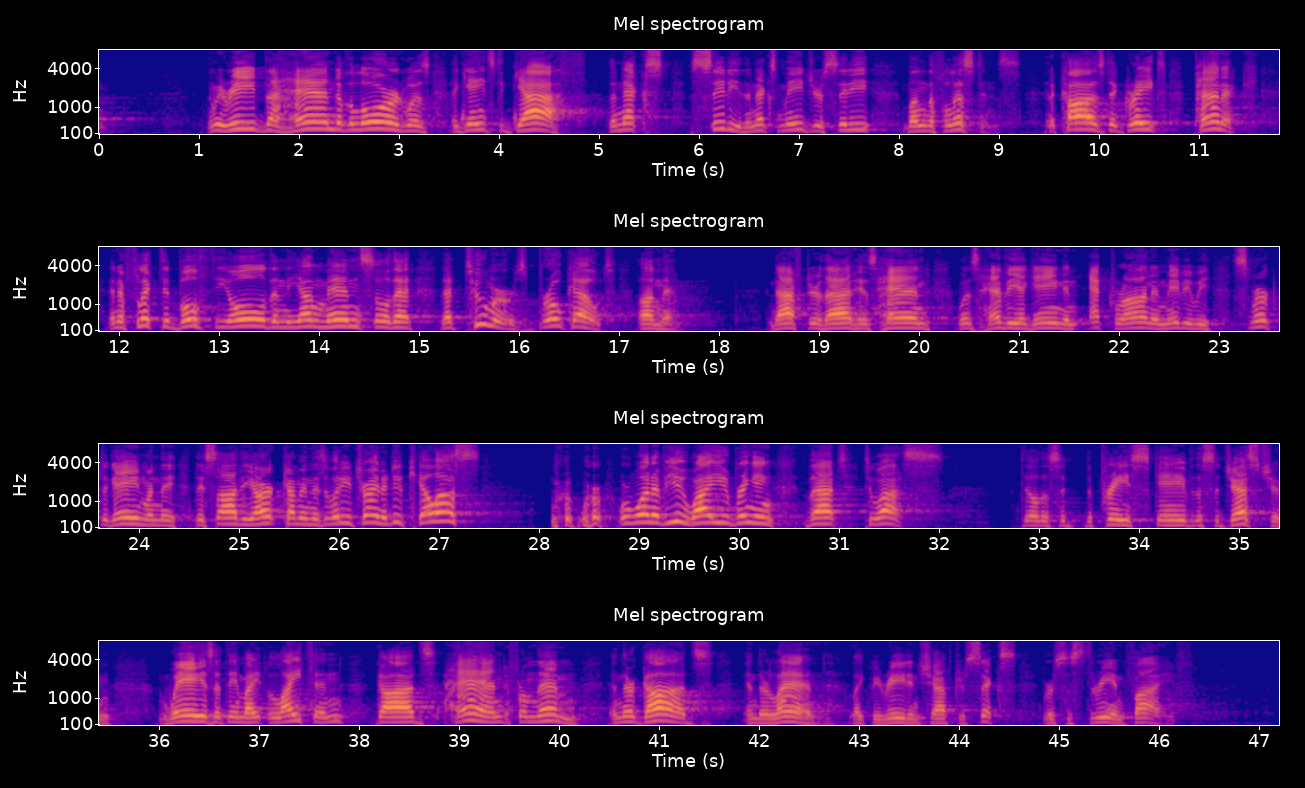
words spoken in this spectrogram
And we read the hand of the Lord was against Gath, the next city, the next major city among the Philistines. And it caused a great panic and afflicted both the old and the young men so that, that tumors broke out on them. And after that, his hand was heavy again in Ekron, and maybe we smirked again when they, they saw the ark coming. They said, What are you trying to do? Kill us? We're, we're one of you. Why are you bringing that to us? Till the, the priests gave the suggestion ways that they might lighten God's hand from them and their gods and their land, like we read in chapter 6, verses 3 and 5.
